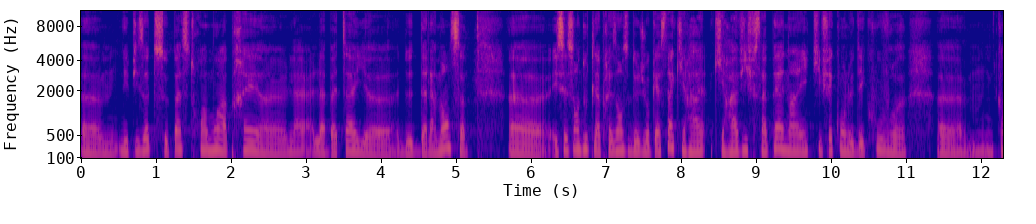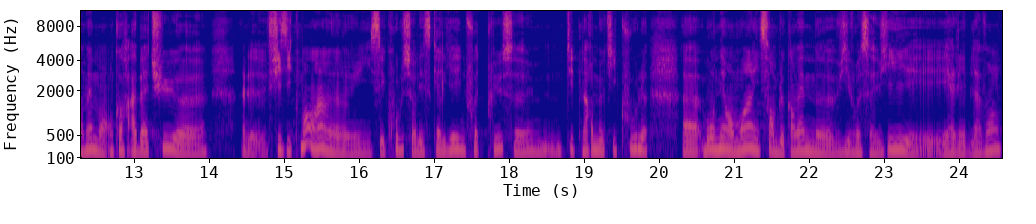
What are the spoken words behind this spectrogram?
L'épisode se passe trois mois après la, bataille de d'Alamance. Et c'est sans doute la présence de Jocasta qui, qui ravive sa peine hein, et qui fait qu'on le découvre quand même encore abattu physiquement. Hein, euh, il s'écroule sur l'escalier une fois de plus, euh, une petite larme qui coule. Euh, bon, néanmoins, il semble quand même vivre sa vie et, aller de l'avant.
